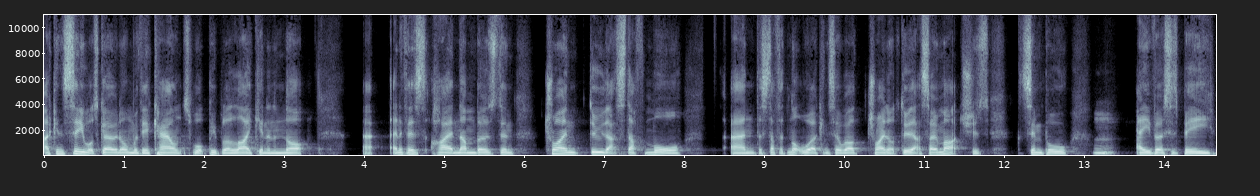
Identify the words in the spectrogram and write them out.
I can see what's going on with the accounts, what people are liking and not. Uh, and if there's higher numbers, then try and do that stuff more. And the stuff that's not working so well, try not to do that so much. Is simple mm. A versus B.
